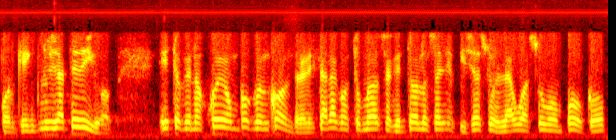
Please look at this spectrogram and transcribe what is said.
porque incluso ya te digo, esto que nos juega un poco en contra, el estar acostumbrados a que todos los años quizás el agua suba un poco.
